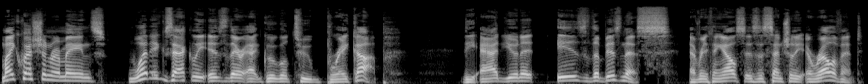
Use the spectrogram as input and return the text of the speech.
My question remains, what exactly is there at Google to break up? The ad unit is the business. Everything else is essentially irrelevant.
